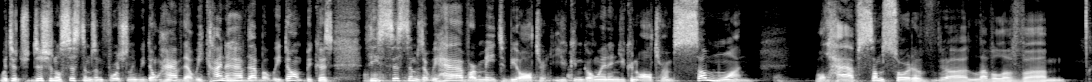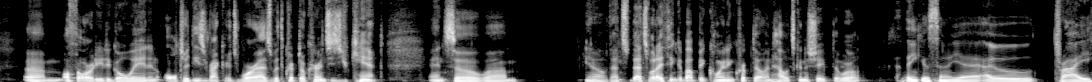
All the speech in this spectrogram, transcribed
With the traditional systems, unfortunately, we don't have that. We kind of have that, but we don't because these systems that we have are made to be altered. You can go in and you can alter them. Someone will have some sort of uh, level of um, um, authority to go in and alter these records, whereas with cryptocurrencies you can't. And so, um, you know, that's that's what I think about Bitcoin and crypto and how it's going to shape the world. Thank you, son. Yeah, I will try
